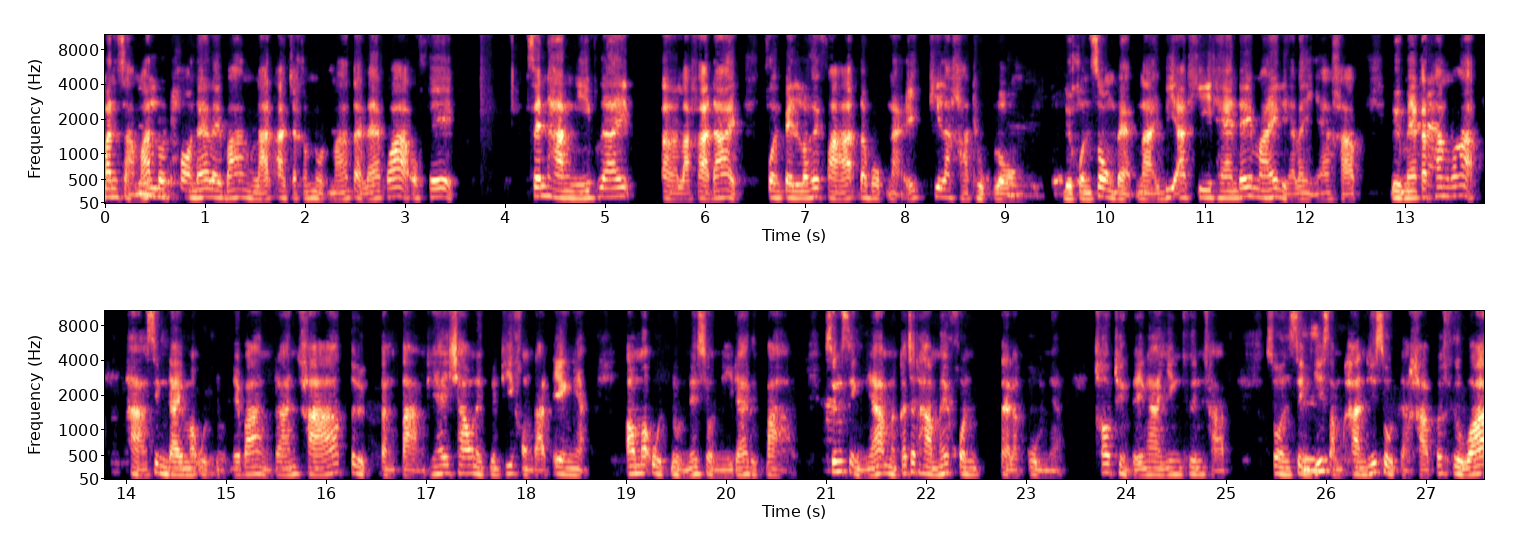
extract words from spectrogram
มันสามารถลดทอนได้อะไรบ้าง รัฐอาจจะกำหนดมาแต่แรกว่าโอเค เส้นทางนี้เพื่อให้ ราคาได้ ควรเป็นรถไฟฟ้าระบบไหนที่ราคาถูกลง หรือขนส่งแบบไหน BRT แทนได้ไหมหรืออะไรอย่างเงี้ยครับ หรือแม้กระทั่งว่าหาสิ่งใดมาอุดหนุนได้บ้าง ร้านค้าตึกต่างๆ ที่ให้เช่าในพื้นที่ของรัฐเองเนี่ย เอามาอุดหนุนในส่วนนี้ได้หรือเปล่า ซึ่งสิ่งนี้มันก็จะทำให้คนแต่ละกลุ่มเนี่ยเข้าถึงได้ง่ายยิ่งขึ้นครับ ส่วนสิ่งที่สำคัญที่สุดนะครับก็คือว่า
